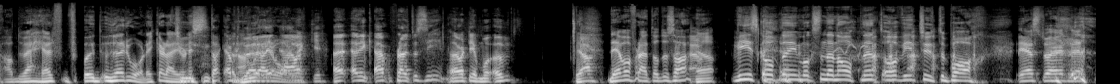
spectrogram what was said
Ja, du er helt Du er rålekker deg, Jonis Tusen takk. Jeg, Ja, du er jeg, jeg, jeg, rålekker. jeg, jeg, jeg, er flaut å si, men jeg har vært hjemme og øvd. Ja, Det var flaut at du sa Ja. Vi skal åpne innboksen, den er åpnet Og vi tuter på Yes, du har helt rett,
